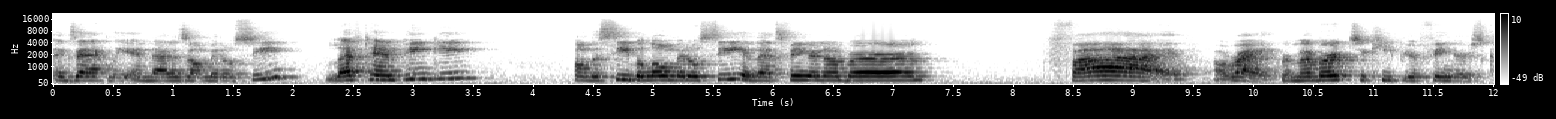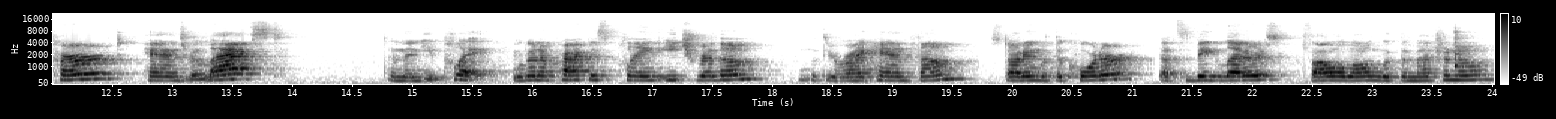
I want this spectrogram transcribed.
exactly, and that is on middle C. Left hand pinky on the C below middle C, and that's finger number five. All right, remember to keep your fingers curved, hands relaxed, and then you play. We're gonna practice playing each rhythm with your right hand thumb, starting with the quarter, that's big letters. Follow along with the metronome.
